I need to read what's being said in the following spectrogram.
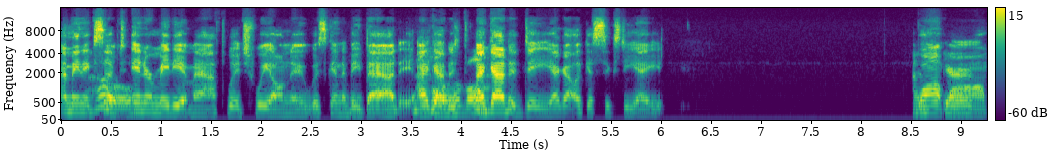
I mean, except Oh. intermediate math, which we all knew was going to be bad. I got a. I got a D. I got like a sixty-eight. I'm Womp scared. womp.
